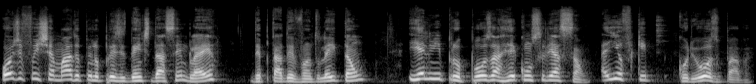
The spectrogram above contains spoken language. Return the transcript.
Hoje fui chamado pelo presidente da Assembleia, deputado Evandro Leitão, e ele me propôs a reconciliação. Aí eu fiquei curioso, Pava.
